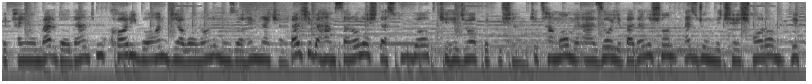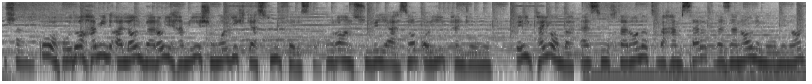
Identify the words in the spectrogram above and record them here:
به پیامبر دادند او کاری با آن جوانان مزاحم نکرد بلکه به همسرانش دستور داد که هجاب بپوشند که تمام اعضای بدنشان از جمله چشمها را بپوشانند اوه خدا همین الان برای همه شما یک دستور فرستاد. قرآن سوره احزاب آیه 59 ای پیامبر از دخترانت و همسرت و زنان مؤمنان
